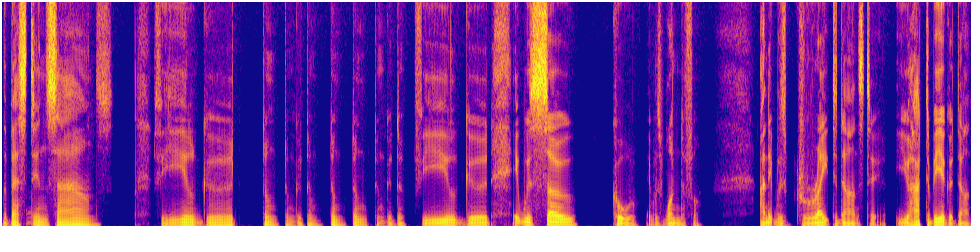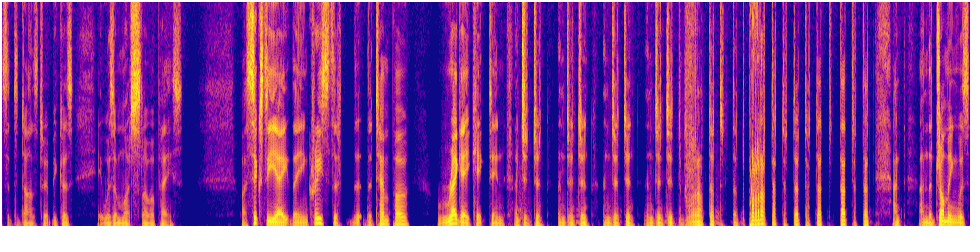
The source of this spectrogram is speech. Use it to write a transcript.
the best in sounds. Feel good. Feel good. It was so cool. It was wonderful. And it was great to dance to. You had to be a good dancer to dance to it because it was a much slower pace. By 68, they increased the, the, the tempo. Reggae kicked in, and and and the drumming was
